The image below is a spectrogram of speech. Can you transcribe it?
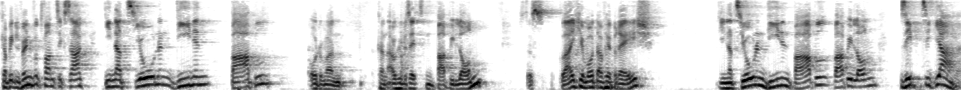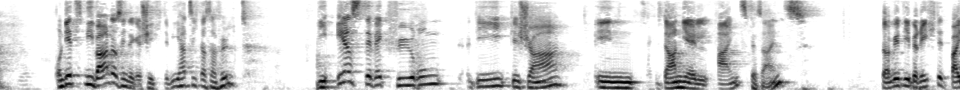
Kapitel 25 sagt, die Nationen dienen Babel oder man kann auch übersetzen Babylon, das ist das gleiche Wort auf Hebräisch. Die Nationen dienen Babel, Babylon 70 Jahre. Und jetzt, wie war das in der Geschichte? Wie hat sich das erfüllt? Die erste Wegführung, die geschah in Daniel 1, Vers 1. Da wird dir berichtet, bei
